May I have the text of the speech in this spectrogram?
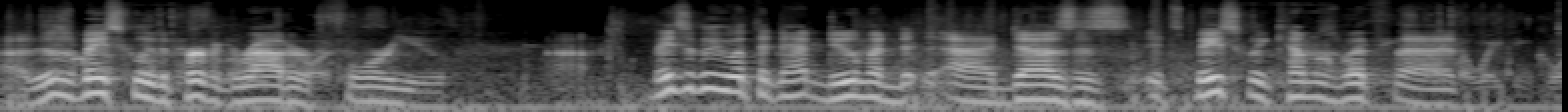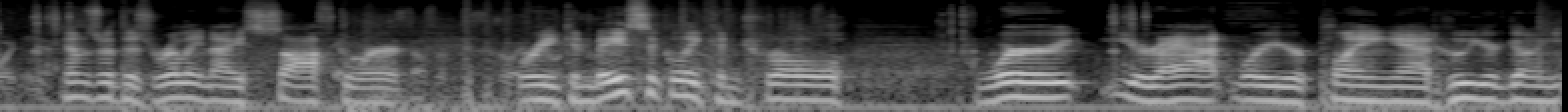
uh, this is basically the perfect router for you. Um, basically, what the NetDuma uh, does is it's basically comes with uh, it comes with this really nice software where you can basically control where you're at, where you're playing at, who you're going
